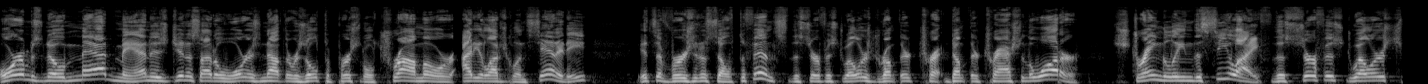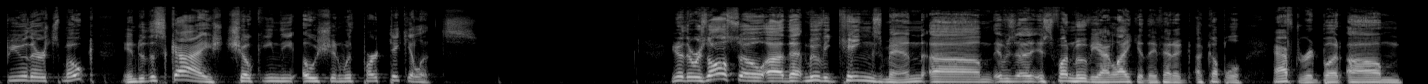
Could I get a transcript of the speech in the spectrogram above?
Orm's no madman. His genocidal war is not the result of personal trauma or ideological insanity. It's a version of self defense. The surface dwellers dump their, tra- dump their trash in the water, strangling the sea life. The surface dwellers spew their smoke into the skies, choking the ocean with particulates. You know, there was also uh, that movie Kingsman. Um, it was a it's a fun movie. I like it. They've had a, a couple after it, but um,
